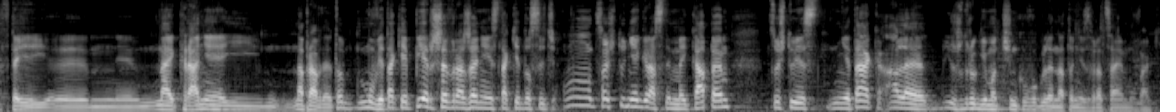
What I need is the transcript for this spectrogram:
w tej ym, na ekranie i naprawdę, to mówię, takie pierwsze wrażenie jest takie dosyć, mm, coś tu nie gra z tym make-upem, coś tu jest nie tak, ale już w drugim odcinku w ogóle na to nie zwracałem uwagi.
